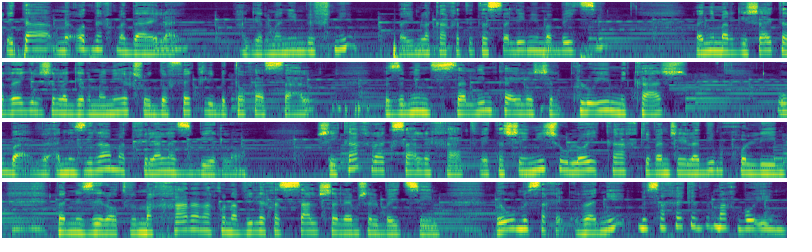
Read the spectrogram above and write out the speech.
הייתה מאוד נחמדה אליי, הגרמנים בפנים, באים לקחת את הסלים עם הביצים, ואני מרגישה את הרגל של הגרמני, איך שהוא דופק לי בתוך הסל, וזה מין סלים כאלה של כלואים מקש. הוא בא, והנזירה מתחילה להסביר לו שייקח רק סל אחד, ואת השני שהוא לא ייקח, כיוון שילדים חולים בנזירות, ומחר אנחנו נביא לך סל שלם של ביצים. והוא משחק, ואני משחקת במחבואים.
